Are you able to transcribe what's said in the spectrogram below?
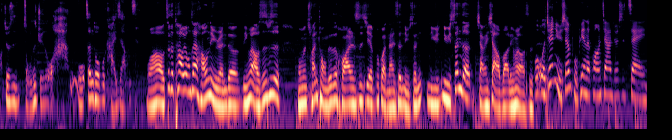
哦，就是总是觉得哇，我挣脱不开这样子。哇，这个套用在好女人的林慧老师是不是？我们传统的是华人世界，不管男生女生，女女生的讲一下好不好？林慧老师，我我觉得女生普遍的框架就是在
